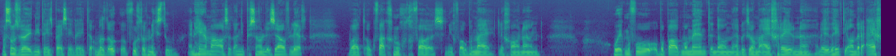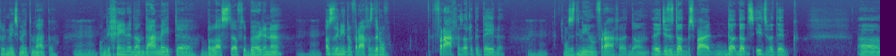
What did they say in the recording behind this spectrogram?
maar soms wil je het niet eens per se weten, omdat het ook, voegt ook niks toe. En helemaal als het aan die persoon zelf ligt, wat ook vaak genoeg het geval is, in ieder geval ook bij mij, het ligt gewoon aan hoe ik me voel op een bepaald moment en dan heb ik zo mijn eigen redenen. En daar heeft die andere eigenlijk niks mee te maken. Mhm. Om diegene dan daarmee te belasten of te burdenen. Mhm. Als het er niet om vragen is, erom vragen zal ik het delen. Mhm. Als het er niet om vragen, dan weet je, dus dat bespaart, dat, dat is iets wat ik uh,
